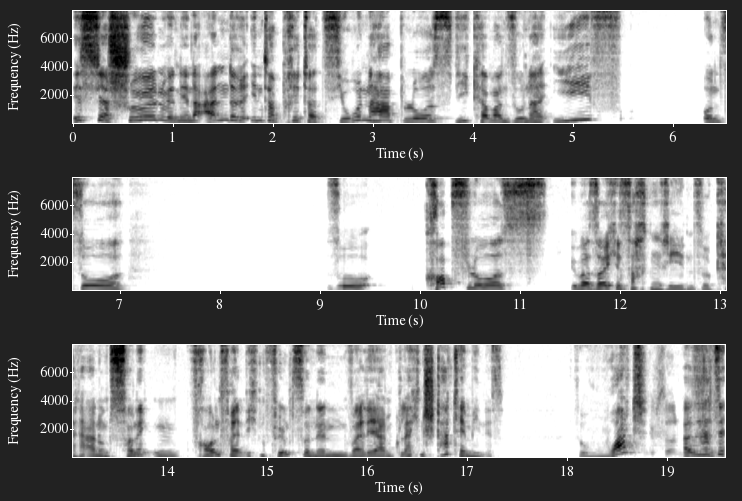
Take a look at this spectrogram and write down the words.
ist ja schön, wenn ihr eine andere Interpretation habt, bloß wie kann man so naiv und so so kopflos über solche Sachen reden. So, keine Ahnung, Sonic einen frauenfeindlichen Film zu nennen, weil der am gleichen Starttermin ist. So, what? So also,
